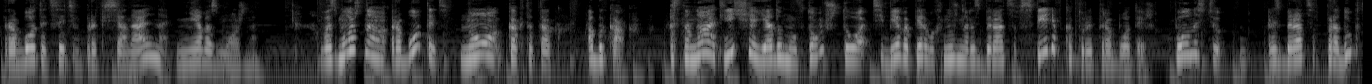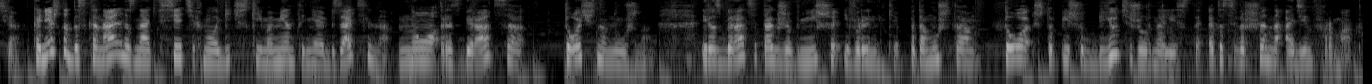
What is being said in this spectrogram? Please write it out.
работать с этим профессионально невозможно. Возможно работать, но как-то так, абы как. Основное отличие, я думаю, в том, что тебе, во-первых, нужно разбираться в сфере, в которой ты работаешь, полностью разбираться в продукте. Конечно, досконально знать все технологические моменты не обязательно, но разбираться точно нужно. И разбираться также в нише и в рынке, потому что то, что пишут бьюти-журналисты, это совершенно один формат.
